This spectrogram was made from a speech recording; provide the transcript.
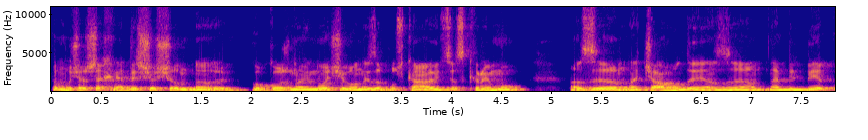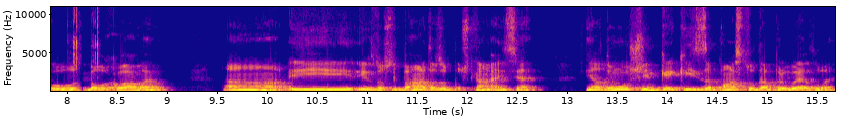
тому що шахеди, що, що е, кожної ночі вони запускаються з Криму, з Чауди, з Більбеку, з Балаклави. І їх досить багато запускається. Я думаю, що їм якийсь запас туди привезли.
